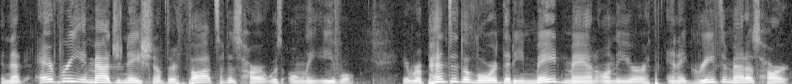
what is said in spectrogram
and that every imagination of their thoughts of his heart was only evil. It repented the Lord that he made man on the earth, and it grieved him at his heart.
